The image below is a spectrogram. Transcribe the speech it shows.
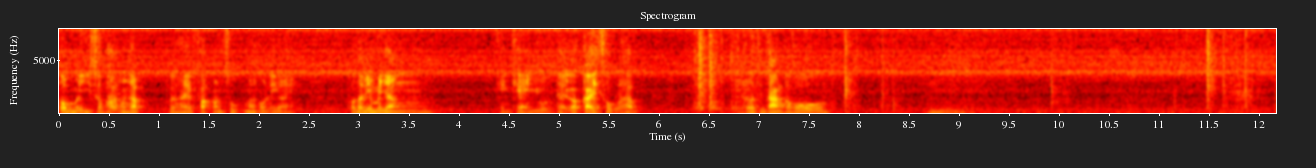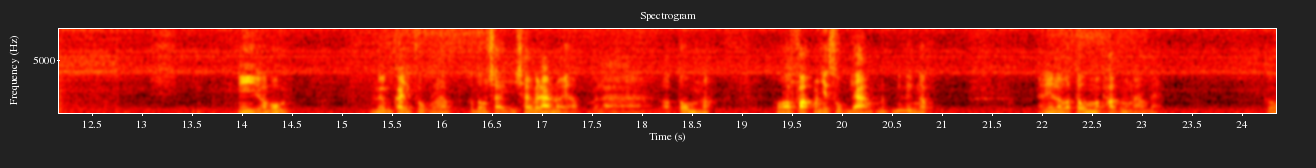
ต้มไปอีกสักพักนึงครับ เพื่อให้ฟักมันสุกมากกว่านี้หน่อยเพราะตอนนี้มันยังแข็งๆอยู่ แต่ก็ใกล้สุกแล้วครับ เดี๋ยวเราติดตามครับผมอืมนี่ครับผม เริ่มใกล้สุกแล้วครับ ก็ต้องใช้ใช้เวลาหน่อยครับ เวลาเราต้มเนาะเพราะว่าฟักมันจะสุกยากนิดนึงครับ อันนี้เราก็ต้มมาพักนึงแล้วครับเนี่ยก็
